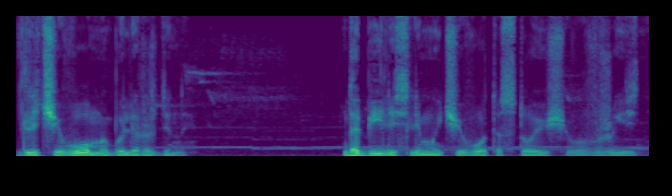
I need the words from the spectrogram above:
Для чего мы были рождены? Добились ли мы чего-то стоящего в жизни?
